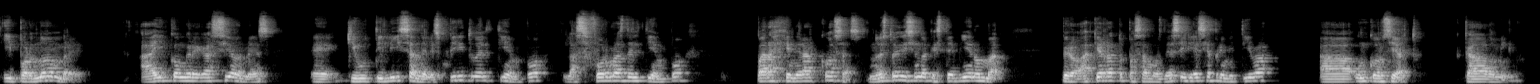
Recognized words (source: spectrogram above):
Y por nombre, hay congregaciones eh, que utilizan el espíritu del tiempo, las formas del tiempo, para generar cosas. No estoy diciendo que esté bien o mal, pero ¿a qué rato pasamos de esa iglesia primitiva a un concierto cada domingo?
